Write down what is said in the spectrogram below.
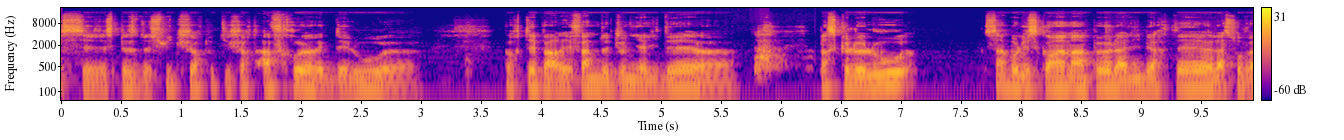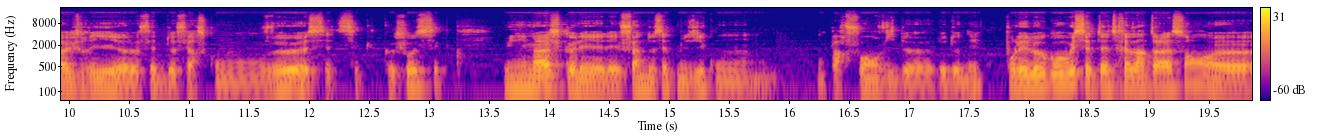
ces espèces de sweatshirts ou t-shirts affreux avec des loups portés par les fans de Johnny Hallyday. parce que le loup, symbolise quand même un peu la liberté, la sauvagerie, euh, le fait de faire ce qu'on veut. C'est quelque chose, c'est une image que les, fans de cette musique ont, parfois envie de, donner. Pour les logos, oui, c'était très intéressant. Euh,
